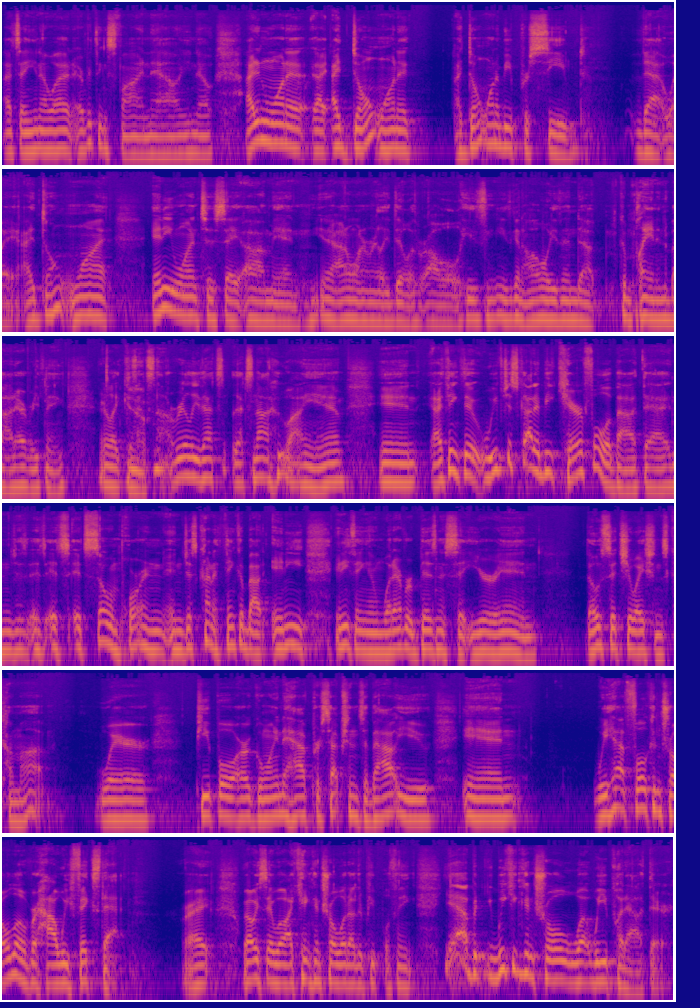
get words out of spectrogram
I'd say, you know what, everything's fine now. You know, I didn't want to, I, I don't want to, I don't want to be perceived that way. I don't want anyone to say, "Oh man, you know, I don't want to really deal with Raul. He's he's going to always end up complaining about everything." Or like, because that's not really that's that's not who I am. And I think that we've just got to be careful about that, and just it's it's, it's so important. And just kind of think about any anything in whatever business that you're in. Those situations come up where people are going to have perceptions about you, and we have full control over how we fix that right? We always say, well, I can't control what other people think. Yeah, but we can control what we put out there.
